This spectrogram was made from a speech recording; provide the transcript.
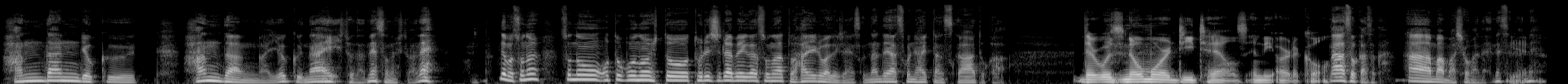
判断力、判断が良くない人だね、その人はね。でもその、その男の人、取り調べがその後入るわけじゃないですか。なんであそこに入ったんですかとか。There was no more details in the article. ああ、そうかそうか。ああ、まあまあ、しょうがないね、それはね。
